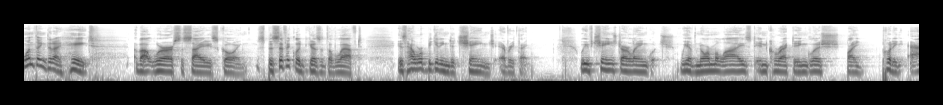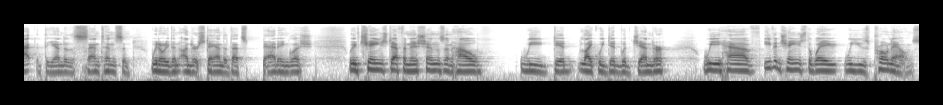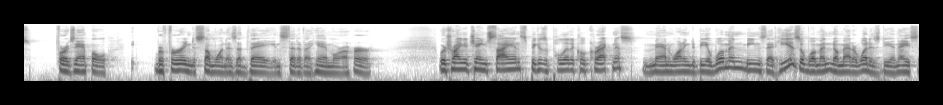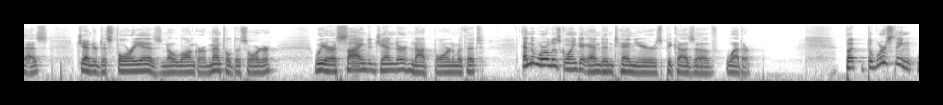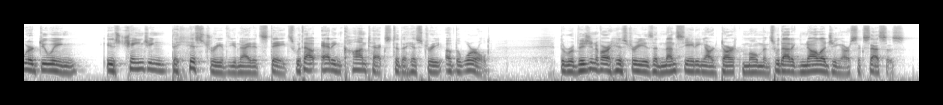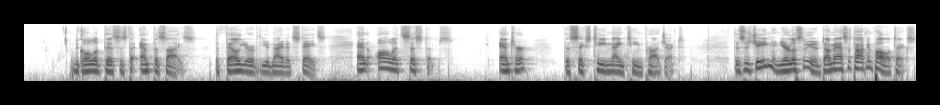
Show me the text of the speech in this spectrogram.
One thing that I hate about where our society is going, specifically because of the left, is how we're beginning to change everything. We've changed our language. We have normalized incorrect English by putting at at the end of the sentence, and we don't even understand that that's bad English. We've changed definitions and how we did, like we did with gender. We have even changed the way we use pronouns. For example, referring to someone as a they instead of a him or a her. We're trying to change science because of political correctness. Man wanting to be a woman means that he is a woman no matter what his DNA says. Gender dysphoria is no longer a mental disorder. We are assigned a gender, not born with it. And the world is going to end in 10 years because of weather. But the worst thing we're doing is changing the history of the United States without adding context to the history of the world. The revision of our history is enunciating our dark moments without acknowledging our successes. The goal of this is to emphasize the failure of the United States and all its systems. Enter the 1619 Project. This is Gene, and you're listening to Dumbasses Talking Politics.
